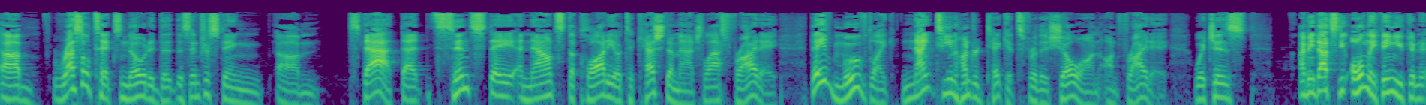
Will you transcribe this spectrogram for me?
um, WrestleTix noted that this interesting um, stat that since they announced the Claudio Takeshita match last Friday, they've moved like 1,900 tickets for this show on on Friday, which is, I mean, that's the only thing you can.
